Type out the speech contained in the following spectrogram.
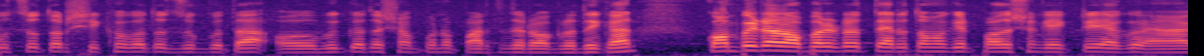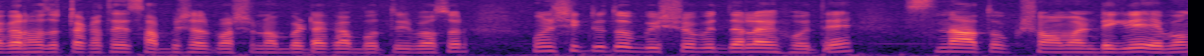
উচ্চতর শিক্ষাগত যোগ্যতা ও অভিজ্ঞতা সম্পন্ন প্রার্থীদের অগ্রাধিকার। কম্পিউটার অপারেটর তেরোতম গ্রেড পদের সংখ্যা একটি এগারো হাজার টাকা থেকে ছাব্বিশ হাজার পাঁচশো নব্বই টাকা, বত্রিশ বছর কোন স্বীকৃত বিশ্ববিদ্যালয় হতে স্নাতক সমান ডিগ্রি এবং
